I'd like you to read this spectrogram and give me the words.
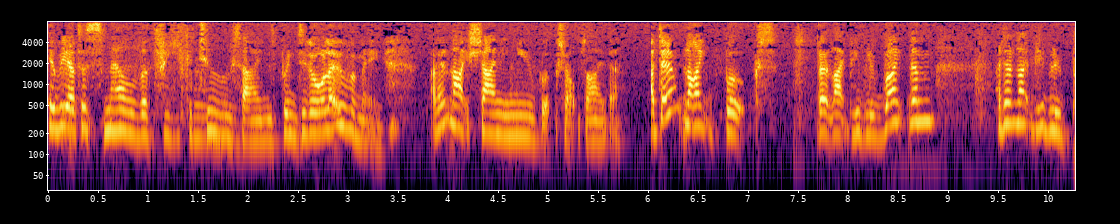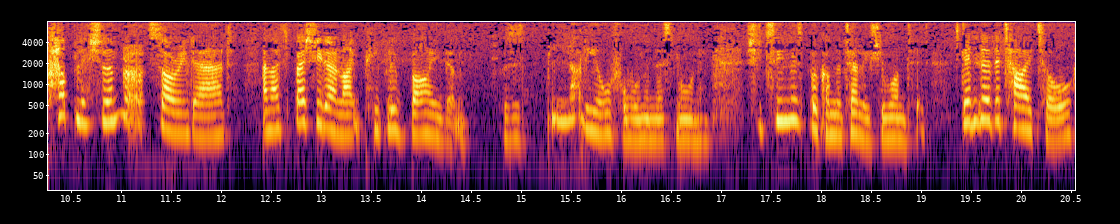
He'll be able to smell the three for two mm. signs printed all over me. I don't like shiny new bookshops either. I don't like books. I don't like people who write them. I don't like people who publish them. Sorry, Dad. And I especially don't like people who buy them. There was this bloody awful woman this morning. She'd seen this book on the telly she wanted. She didn't know the title,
